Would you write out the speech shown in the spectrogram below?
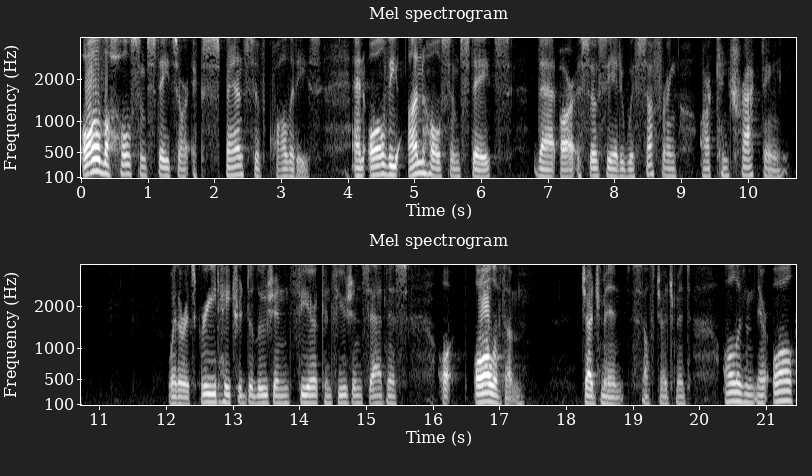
All the wholesome states are expansive qualities and all the unwholesome states that are associated with suffering are contracting. Whether it's greed, hatred, delusion, fear, confusion, sadness, all, of them, judgment, self judgment, all of them, they're all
